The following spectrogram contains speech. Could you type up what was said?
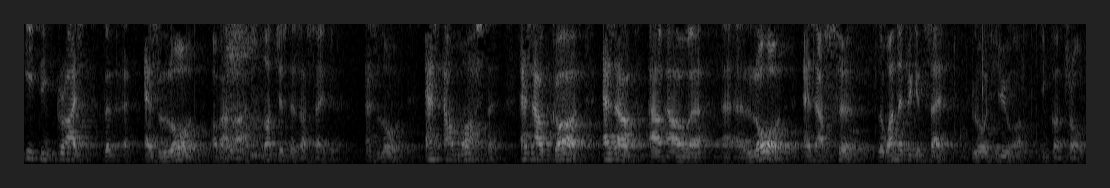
eating Christ the, uh, as Lord of our lives, not just as our Savior, as Lord, as our Master, as our God, as our, our, our uh, uh, uh, Lord, as our Sir, the one that we can say, Lord, you are in control.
